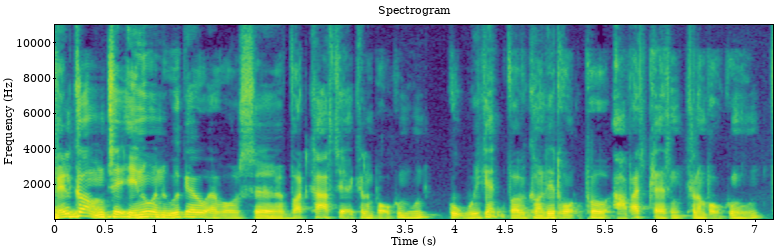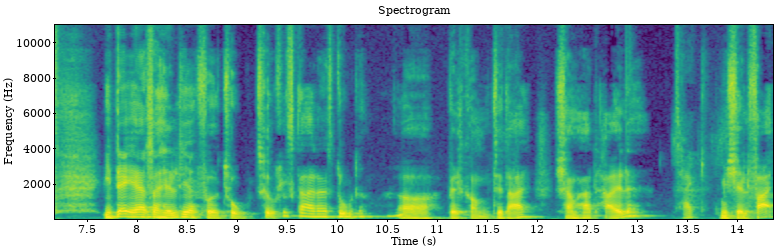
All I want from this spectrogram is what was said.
Velkommen til endnu en udgave af vores øh, podcast her i Kalamborg Kommune. God weekend, hvor vi kommer lidt rundt på arbejdspladsen Kalamborg Kommune. I dag er jeg så heldig at få to trivselsguider i studiet. Og velkommen til dig, Shamhat Heile. Tak. Michelle Fej.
